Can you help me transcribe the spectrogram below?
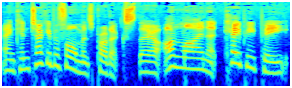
and Kentucky Performance Products. They are online at kppusa.com.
